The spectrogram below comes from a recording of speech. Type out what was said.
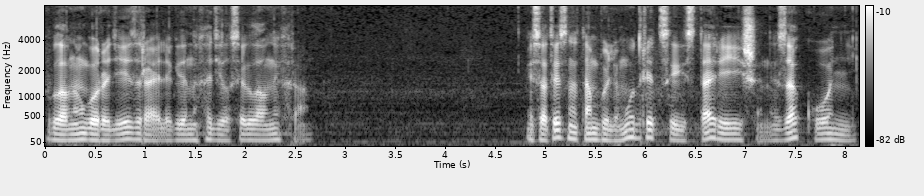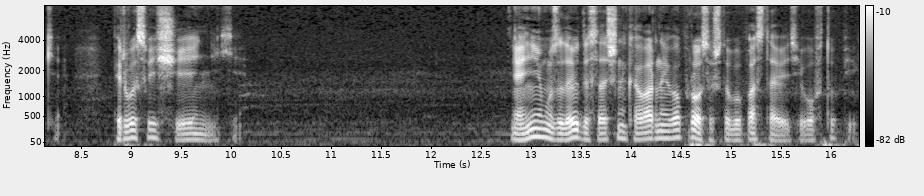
в главном городе Израиля, где находился главный храм. И, соответственно, там были мудрецы, старейшины, законники, первосвященники. И они ему задают достаточно коварные вопросы, чтобы поставить его в тупик.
